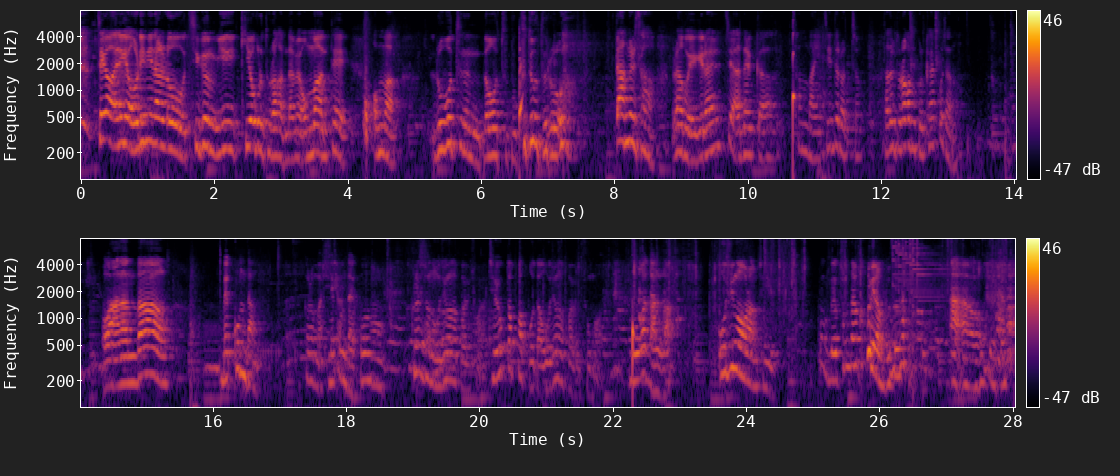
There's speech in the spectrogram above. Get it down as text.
제가 만약에 어린이날로 지금 이 기억으로 돌아간다면 엄마한테 엄마 로보트는 넣어두고 구조드로 땅을 사라고 얘기를 할지 않을까. 참 많이 찌들었죠. 다들 돌아가면 그렇게 할 거잖아 어 안 한다 매콤당 그런 맛이죠 매콤달콤. 어. 그래서 저는 오징어 덮밥이 좋아요 제육덮밥보다 오징어 덮밥이 좋은 것 같아요 뭐가 달라? 오징어랑 제육 그 매콤달콤이랑 무슨 상관 아, 아, 어, 그러니까.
